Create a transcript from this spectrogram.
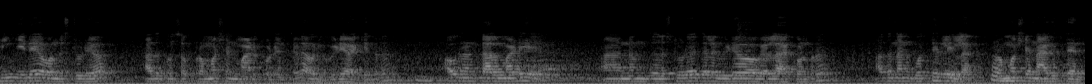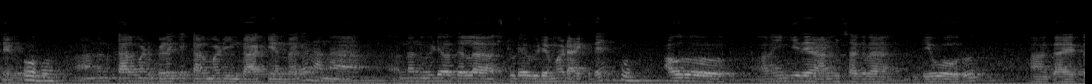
ಹಿಂಗಿದೆ ಒಂದು ಸ್ಟುಡಿಯೋ. ಅದಕ್ಕೊಂದು ಸ್ವಲ್ಪ ಪ್ರಮೋಷನ್ ಮಾಡಿಕೊಡಿ ಅಂತೇಳಿ ಅವ್ರಿಗೆ ವಿಡಿಯೋ ಹಾಕಿದ್ರು. ಅವ್ರು ನಂಗೆ ಕಾಲ್ ಮಾಡಿ ನಮ್ಮದು ಸ್ಟುಡಿಯೋದೆಲ್ಲ ವಿಡಿಯೋ ಅವೆಲ್ಲ ಹಾಕೊಂಡ್ರು. ಅದು ನನಗೆ ಗೊತ್ತಿರಲಿಲ್ಲ ಪ್ರಮೋಷನ್ ಆಗುತ್ತೆ ಅಂತೇಳಿ. ನಾನು ಕಾಲ್ ಮಾಡಿ ಬೆಳಗ್ಗೆ ಕಾಲ್ ಮಾಡಿ ಹಿಂಗೆ ಹಾಕಿ ಅಂದಾಗ ನಾನು ನನ್ನ ವಿಡಿಯೋದೆಲ್ಲ ಸ್ಟುಡಿಯೋ ವಿಡಿಯೋ ಮಾಡಿ ಹಾಕಿದೆ. ಅವರು ಹಿಂಗಿದೆ ಆನಂದ್ ಸಾಗರ ದೇವು ಅವರು ಗಾಯಕ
